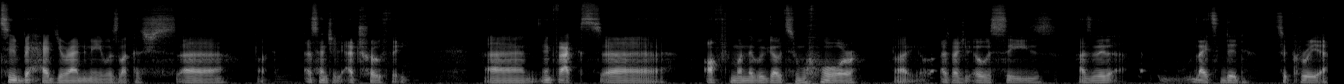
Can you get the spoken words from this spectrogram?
to behead your enemy was like a uh, like essentially a trophy. Um, in fact, uh, often when they would go to war, like especially overseas, as they later did to Korea,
